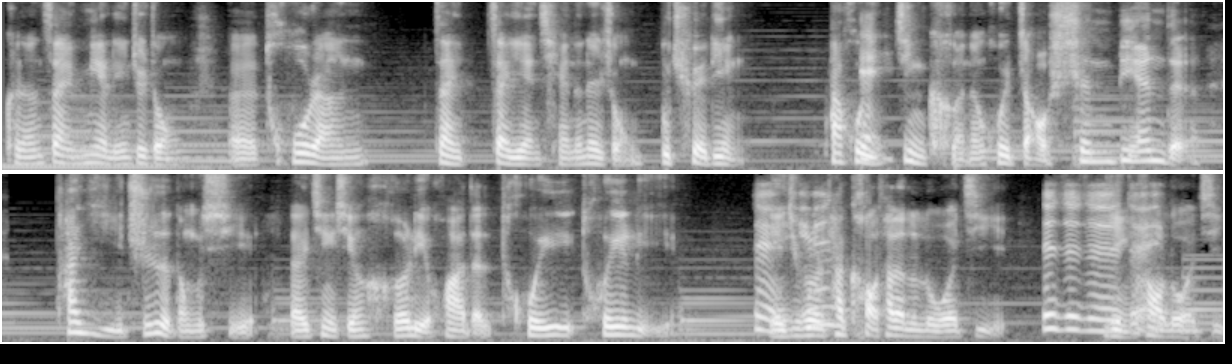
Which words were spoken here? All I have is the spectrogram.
可能在面临这种呃突然在在眼前的那种不确定，他会尽可能会找身边的。他已知的东西来进行合理化的推推理，对，也就是说，他靠他的逻辑，对对对，引号逻辑，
